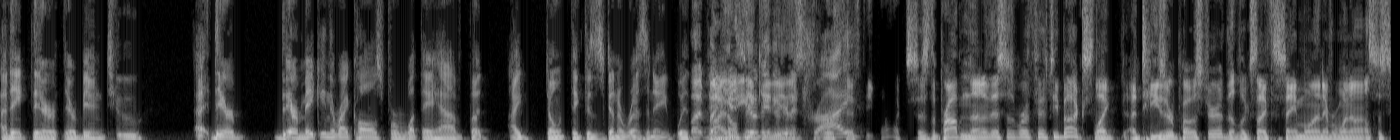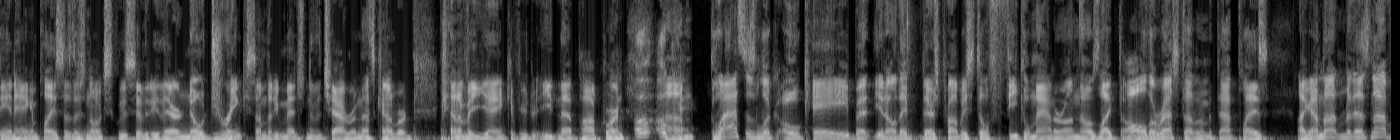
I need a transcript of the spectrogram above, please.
I think they're they're being too uh, they're they're making the right calls for what they have, but I don't think this is going to resonate with. But- but I don't you don't think think any they're of gonna is try? worth fifty bucks. Is the problem? None of this is worth fifty bucks. Like a teaser poster that looks like the same one everyone else is seeing hanging places. There's no exclusivity there. No drink. Somebody mentioned in the chat room. That's kind of a kind of a yank if you're eating that popcorn. Oh, okay. Um, glasses look okay, but you know they, there's probably still fecal matter on those, like all the rest of them at that place. Like I'm not. That's not.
